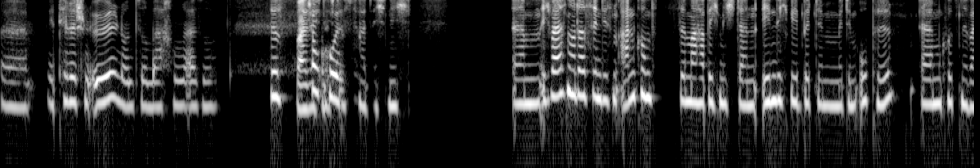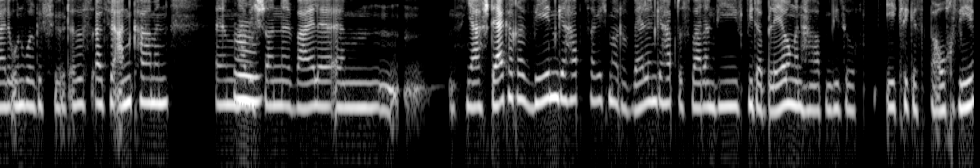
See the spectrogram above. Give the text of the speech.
äh, ätherischen Ölen und so machen. Also das weiß ich nicht, das hatte ich nicht. Ähm, ich weiß nur, dass in diesem Ankunftszimmer habe ich mich dann ähnlich wie mit dem, mit dem Opel ähm, kurz eine Weile unwohl gefühlt. Also als wir ankamen, ähm, mhm. habe ich schon eine Weile ähm, ja, stärkere Wehen gehabt, sage ich mal, oder Wellen gehabt. Das war dann wie wieder Blähungen haben, wie so ekliges Bauchweh.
